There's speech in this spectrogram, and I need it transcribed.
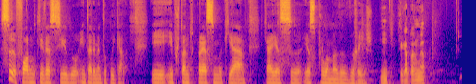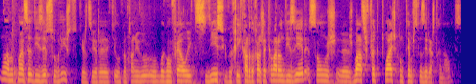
se a fórmula tivesse sido inteiramente aplicada. E, e portanto, parece-me que há, que há esse, esse problema de, de raiz. Hum, Ricardo Paz não há muito mais a dizer sobre isto. Quer dizer, aquilo que António Bagão Félix disse, o que Ricardo Roja acabaram de dizer, são os, as bases factuais com que temos de fazer esta análise.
